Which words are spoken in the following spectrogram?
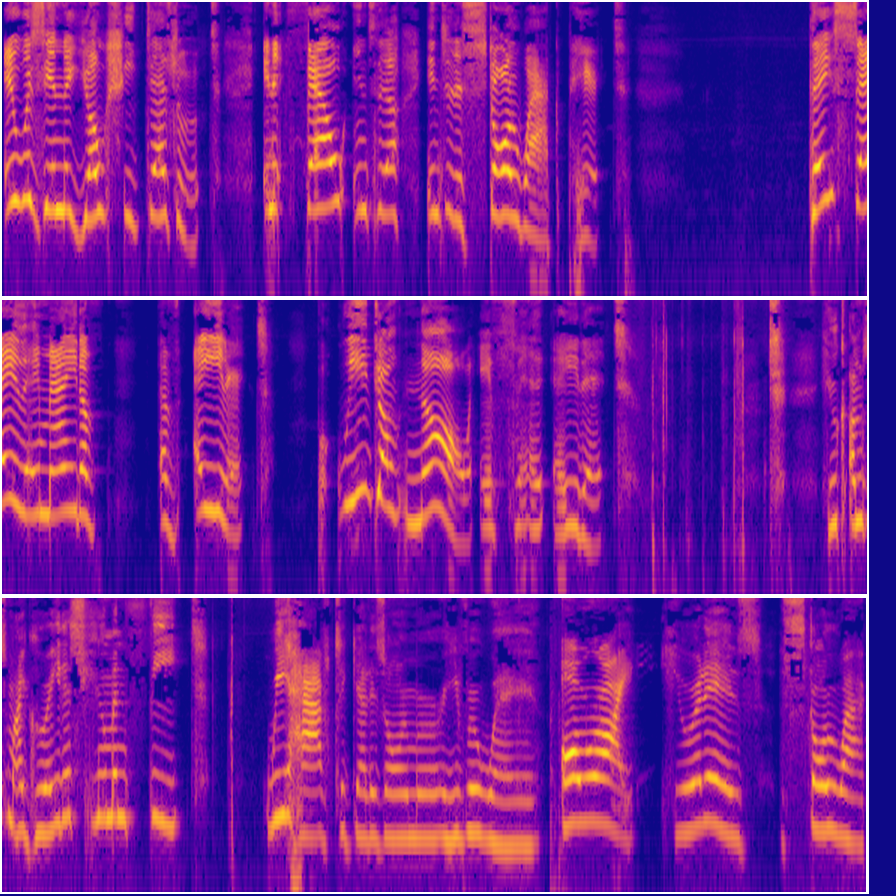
It was in the Yoshi Desert, and it fell into the, into the Starwack pit. They say they might have, have ate it, but we don't know if they ate it. Here comes my greatest human feat. We have to get his armor either way. All right, here it is. The Starwack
